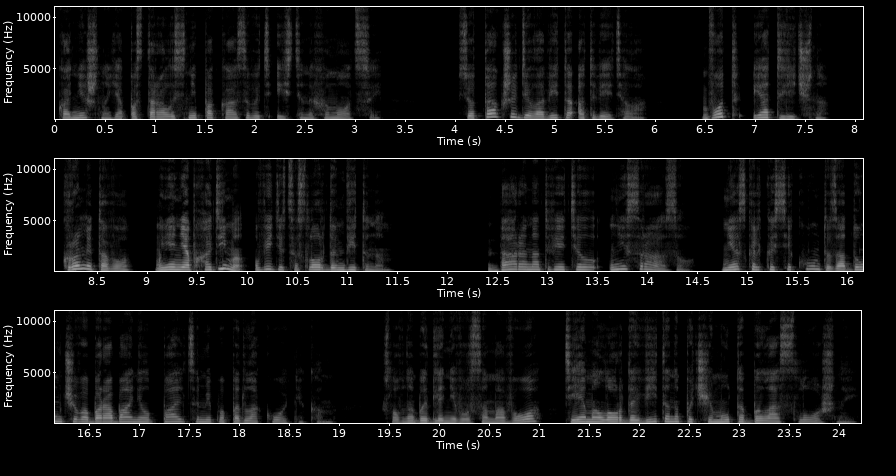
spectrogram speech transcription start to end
конечно, я постаралась не показывать истинных эмоций. Все так же деловито ответила. Вот и отлично. Кроме того, мне необходимо увидеться с лордом Виттоном. Даррен ответил не сразу. Несколько секунд задумчиво барабанил пальцами по подлокотникам, словно бы для него самого Тема лорда Витона почему-то была сложной.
